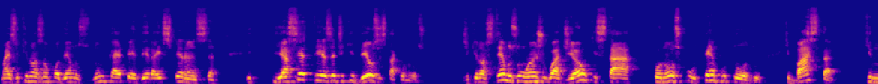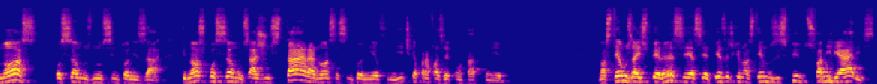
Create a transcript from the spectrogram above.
Mas o que nós não podemos nunca é perder a esperança e, e a certeza de que Deus está conosco, de que nós temos um anjo guardião que está conosco o tempo todo, que basta que nós possamos nos sintonizar, que nós possamos ajustar a nossa sintonia fluídica para fazer contato com ele. Nós temos a esperança e a certeza de que nós temos espíritos familiares,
